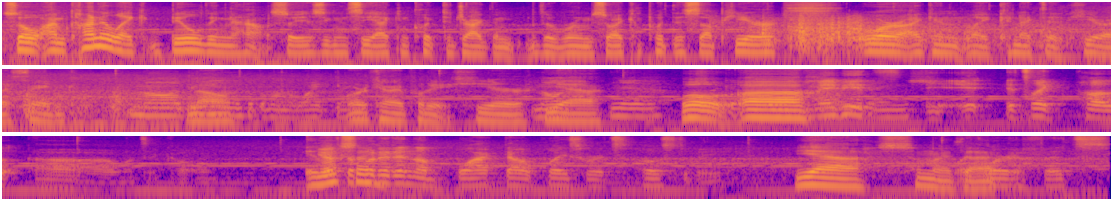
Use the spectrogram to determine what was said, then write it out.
So I'm kind of like building the house. So as you can see, I can click to drag the, the room. So I can put this up here, or I can like connect it here, I think. no, I think No. Or can I put it here? no, yeah. Yeah. Well, like uh, Maybe it's it, it's like pu- uh what's it called? It you looks have to like put it in the blacked out place where it's supposed to be, yeah, something like, like that. where it fits.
